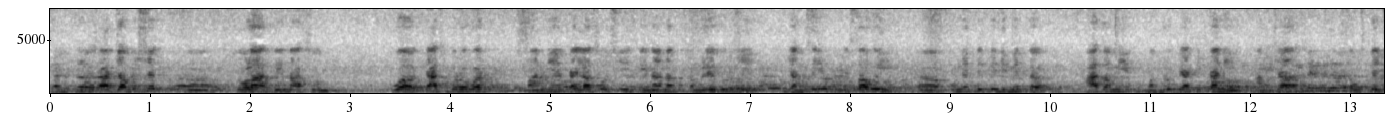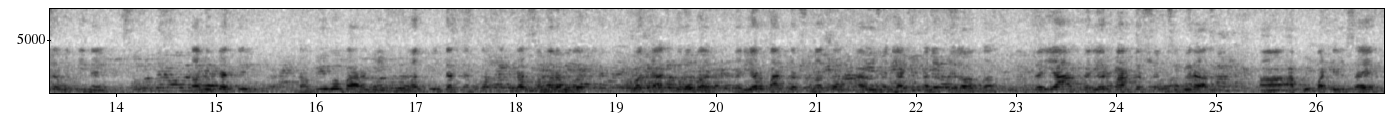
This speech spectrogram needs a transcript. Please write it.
त्यांचं राज्याभिषेक सोळा दिन असून व त्याचबरोबर माननीय कैलासोशी दीनानाथ कमळे गुरुजी यांचंही विसावी पुण्यतिथीनिमित्त आज आम्ही मंद्रुप या ठिकाणी आमच्या संस्थेच्या वतीने तालुक्यातील दहावी व बारावी गुणवंत विद्यार्थ्यांचा सत्कार समारंभ व त्याचबरोबर करिअर मार्गदर्शनाचं आयोजन या ठिकाणी केला होता. तर या करिअर मार्गदर्शन शिबिरात आपू पाटील साहेब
